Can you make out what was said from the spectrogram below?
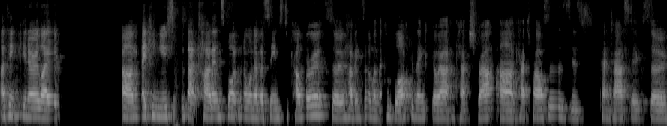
I think, you know, like um, making use of that tight end spot, no one ever seems to cover it. So having someone that can block and then go out and catch uh, catch passes is fantastic. So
